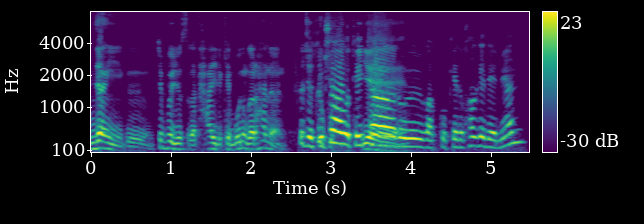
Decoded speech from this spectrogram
굉장히 그 제프 베조스가 다 이렇게 모든 걸 하는 그렇죠. 수치하고 데이터를 예. 갖고 계속 하게 되면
